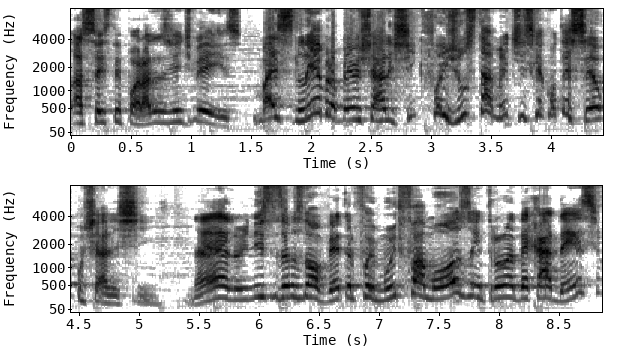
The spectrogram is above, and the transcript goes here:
as seis temporadas a gente vê isso. Mas lembra bem o Charlie Sheen que foi justamente isso que aconteceu com o Charlie Sheen. Né? No início dos anos 90 ele foi muito famoso, entrou na decadência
